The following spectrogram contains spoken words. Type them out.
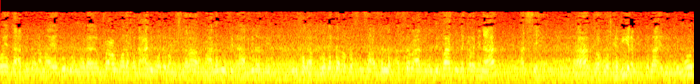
ويتعلمون ما يضرهم ولا ينفعهم ولقد علموا لمن اشتراه ما له في الآخرة من خلاق. وذكر الرسول صلى الله عليه وسلم السبع الموبقات وذكر منها السحر. ها؟ فهو كبيره من كبائر الذنوب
